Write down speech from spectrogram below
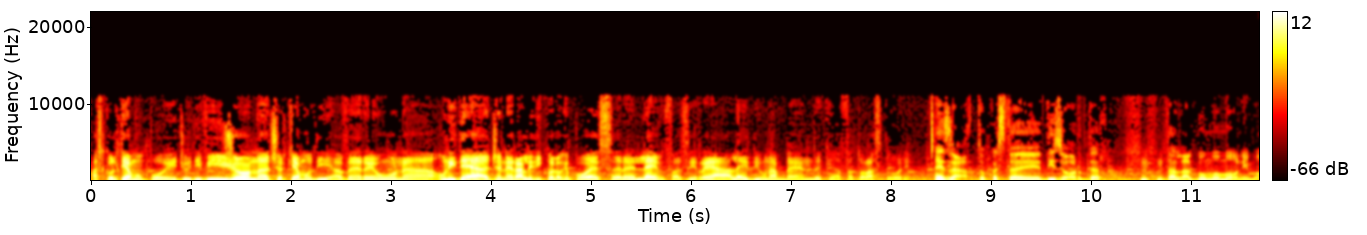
ascoltiamo un po' i Joy Division, cerchiamo di avere una- un'idea generale di quello che può essere l'enfasi reale di una band che ha fatto la storia. Esatto, questa è Disorder dall'album omonimo.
